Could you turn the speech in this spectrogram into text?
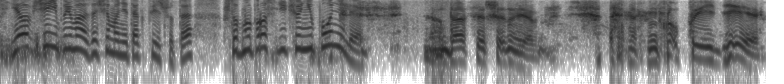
Я вообще не понимаю, зачем они так пишут, а? Чтобы мы просто ничего не поняли? Да, совершенно верно. Но по идее,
